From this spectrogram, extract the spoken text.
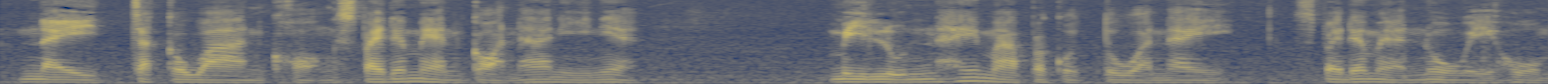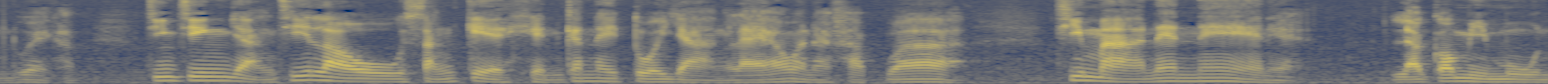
ๆ ในจักรวาลของ Spider-Man ก่อนหน้านี้เนี่ยมีลุ้นให้มาปรากฏตัวใน Spider-Man No Way Home ด้วยครับ จริงๆ อย่างที่เราสังเกตเห็นกันในตัวอย่างแล้วนะครับว่าที่มาแน่ๆเนี่ยแล้วก็มีมูล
